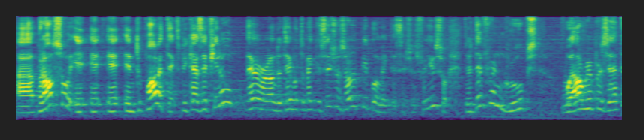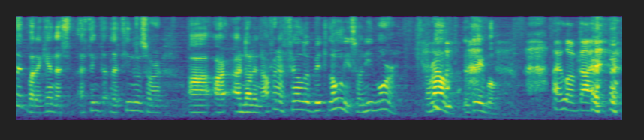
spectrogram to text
uh, but also in, in, into politics. Because if you know they're around the table to make decisions, other people make decisions for you. So there are different groups well represented, but again, I, I think that Latinos are, uh, are, are not enough, and I feel a bit lonely, so I need more around the table. I love that.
